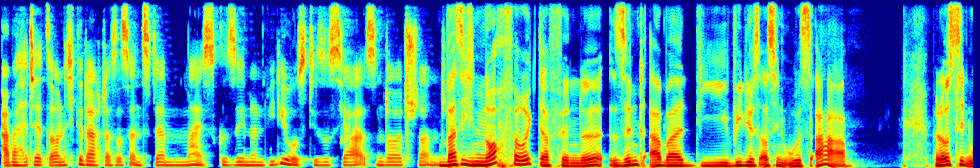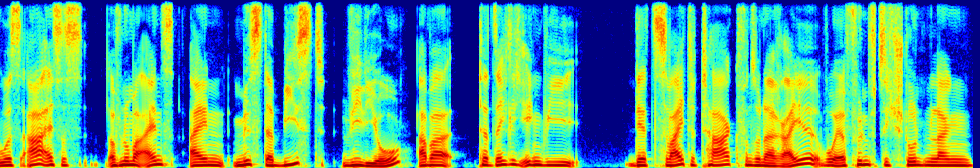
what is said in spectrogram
Aber hätte jetzt auch nicht gedacht, dass es eines der meistgesehenen Videos dieses Jahr ist in Deutschland. Was ich noch verrückter finde, sind aber die Videos aus den USA. Weil aus den USA ist es auf Nummer 1 ein Mr. Beast Video, aber tatsächlich irgendwie der zweite Tag von so einer Reihe, wo er 50 Stunden lang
